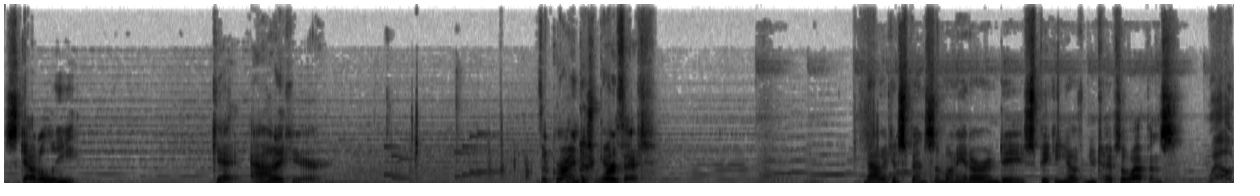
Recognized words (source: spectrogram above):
Scout Elite. Get out of here. The grind is worth it. Now we can spend some money at R&D, speaking of new types of weapons. Well,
